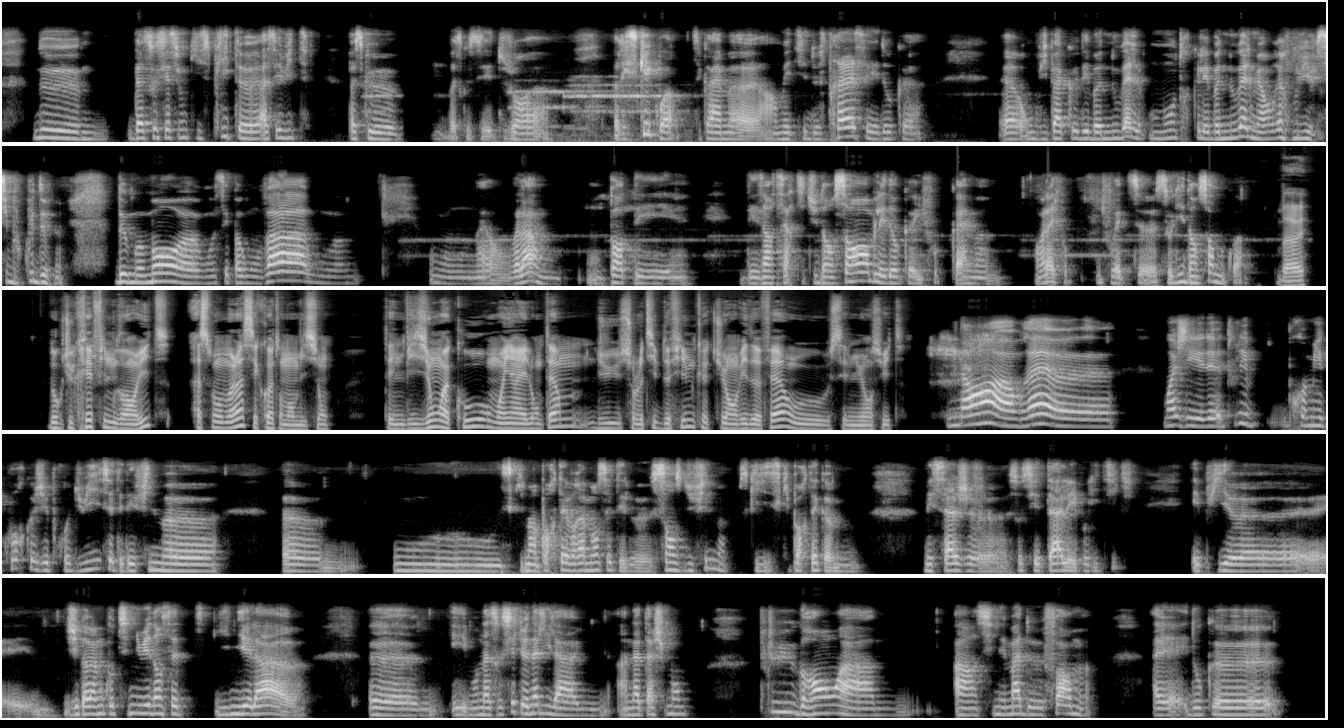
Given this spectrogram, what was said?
d'associations qui splitent euh, assez vite parce que parce que c'est toujours risqué quoi. C'est quand même un métier de stress et donc on vit pas que des bonnes nouvelles, on montre que les bonnes nouvelles, mais en vrai, on vit aussi beaucoup de, de moments euh, où on sait pas où on va, où, euh, où on, voilà, on, porte des, des incertitudes ensemble et donc il faut quand même voilà il faut il faut être solide ensemble quoi. Bah ouais. Donc tu crées Film Grand 8. À ce moment-là, c'est quoi ton ambition? T'as une vision à court, moyen et long terme du sur le type de film que tu as envie de faire ou c'est venu ensuite? Non, en vrai, euh, moi j'ai tous les premiers cours que j'ai produits, c'était des films euh, euh, où ce qui m'importait vraiment, c'était le sens du film, ce qui, ce qui portait comme message euh, sociétal et politique. Et puis euh, j'ai quand même continué dans cette lignée-là. Euh, et mon associé Lionel, il a un attachement plus grand à, à un cinéma de forme. Et donc, euh,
